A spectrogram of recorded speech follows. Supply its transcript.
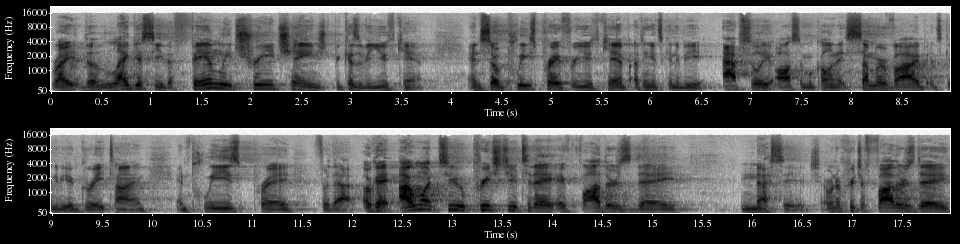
right, the legacy, the family tree changed because of a youth camp. And so please pray for youth camp. I think it's going to be absolutely awesome. We're calling it Summer Vibe. It's going to be a great time. And please pray for that. Okay, I want to preach to you today a Father's Day message. I want to preach a Father's Day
